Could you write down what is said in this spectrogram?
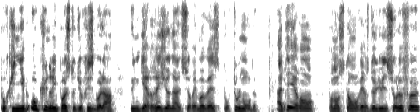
pour qu'il n'y ait aucune riposte du Hezbollah. Une guerre régionale serait mauvaise pour tout le monde. À Téhéran, pendant ce temps, on verse de l'huile sur le feu.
